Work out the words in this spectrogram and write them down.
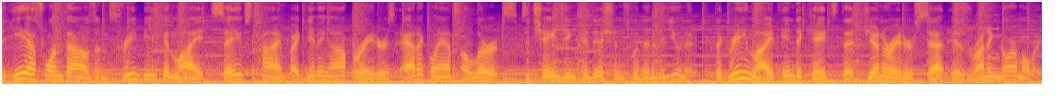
The ES1000's three beacon light saves time by giving operators at-a-glance alerts to changing conditions within the unit. The green light indicates that generator set is running normally.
